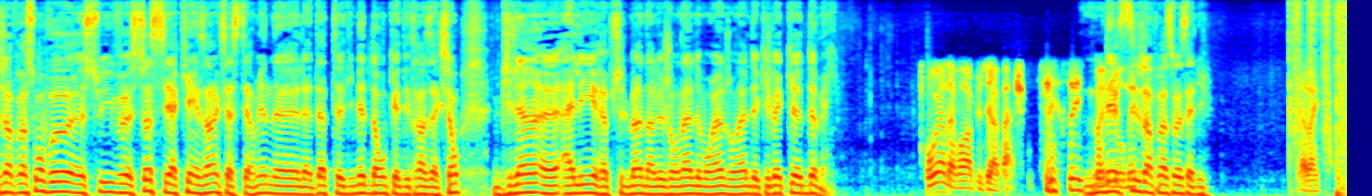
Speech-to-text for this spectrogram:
Jean-François, on va euh, suivre ça. C'est à 15 ans que ça se termine la date limite donc des transactions. Bilan à lire absolument dans le journal de Montréal, le journal de Québec demain. Oui, d'avoir plusieurs pages. Merci. Merci Jean-François, salut. Bye bye.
